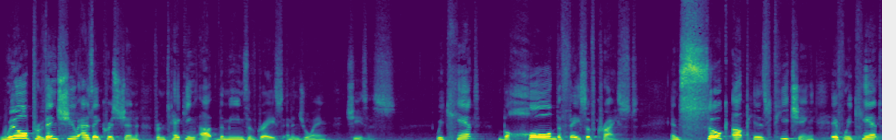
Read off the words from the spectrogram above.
will prevent you as a Christian from taking up the means of grace and enjoying Jesus. We can't behold the face of Christ and soak up his teaching if we can't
